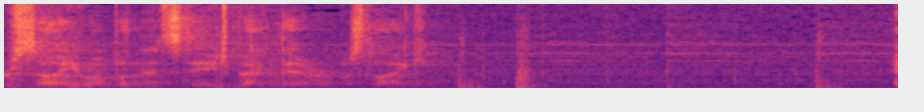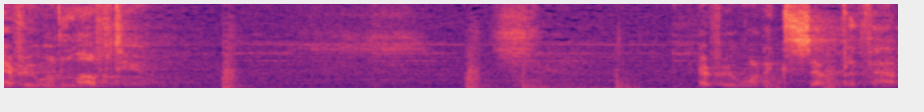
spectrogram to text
First saw you up on that stage back there, it was like everyone loved you. Everyone except for them.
